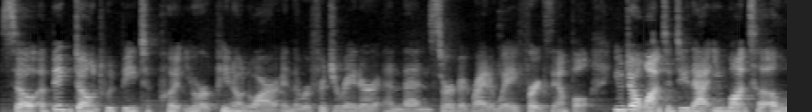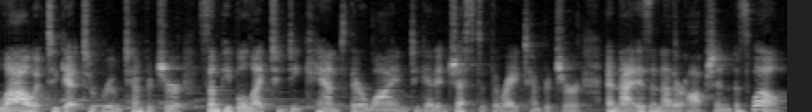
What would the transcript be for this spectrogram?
So a big don't would be to put your Pinot Noir in the refrigerator and then serve it right away, for example. You don't want to do that. You want to allow it to get to room temperature. Some people like to decant their wine to get it just at the right temperature, and that is another option as well.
